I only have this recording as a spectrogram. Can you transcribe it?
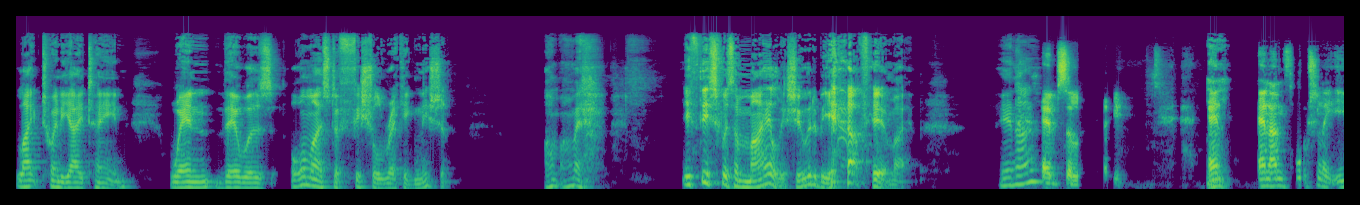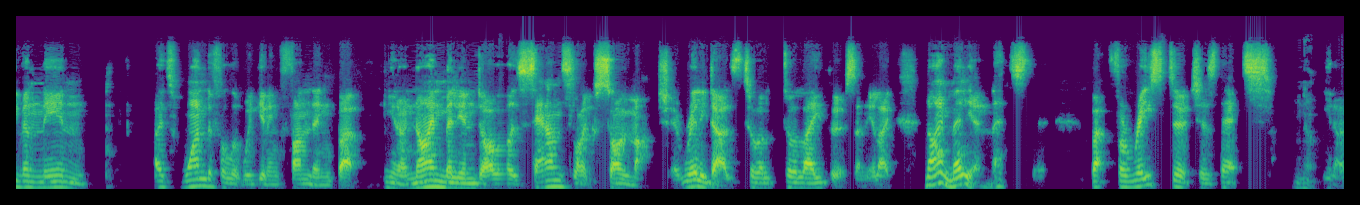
late 2018, when there was almost official recognition. I mean, if this was a male issue, it'd be out there, mate. You know? Absolutely. And and unfortunately, even then, it's wonderful that we're getting funding, but you know, nine million dollars sounds like so much. It really does to a to a layperson. You're like, nine million. That's but for researchers, that's no. you know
